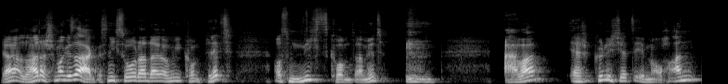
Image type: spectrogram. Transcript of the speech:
Ja, also hat er schon mal gesagt. Ist nicht so, dass er irgendwie komplett aus dem Nichts kommt damit. Aber er kündigt jetzt eben auch an,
